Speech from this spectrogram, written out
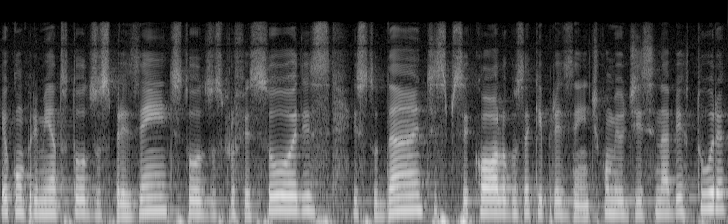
eu cumprimento todos os presentes, todos os professores, estudantes, psicólogos aqui presentes. Como eu disse na abertura,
